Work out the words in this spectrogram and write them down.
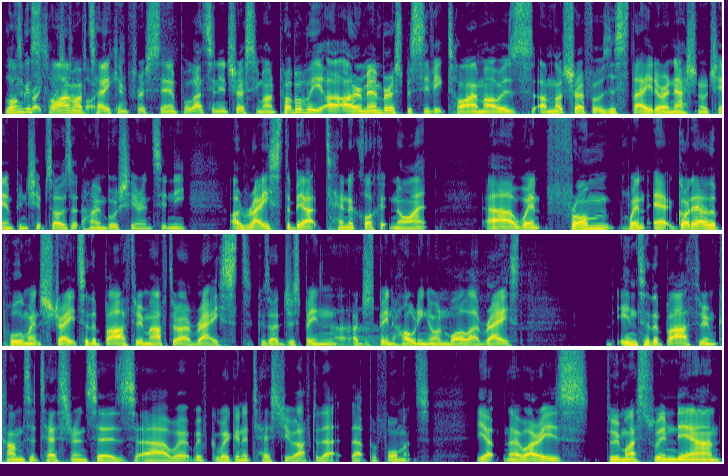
Longest time I've taken for a sample. That's an interesting one. Probably, I I remember a specific time. I was, I'm not sure if it was a state or a national championships. I was at Homebush here in Sydney. I raced about 10 o'clock at night. Uh, went from went out, got out of the pool and went straight to the bathroom after I raced because I'd just been I'd just been holding on while I raced. Into the bathroom comes a tester and says, uh, "We're we've, we're going to test you after that that performance." Yep, no worries. Do my swim down,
